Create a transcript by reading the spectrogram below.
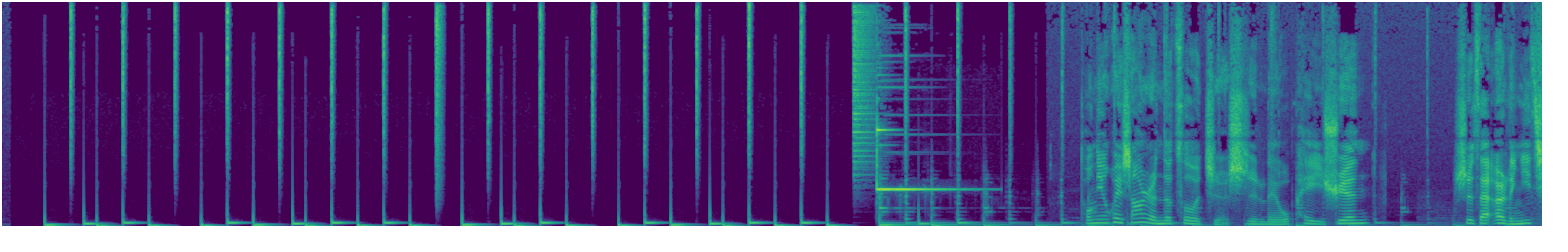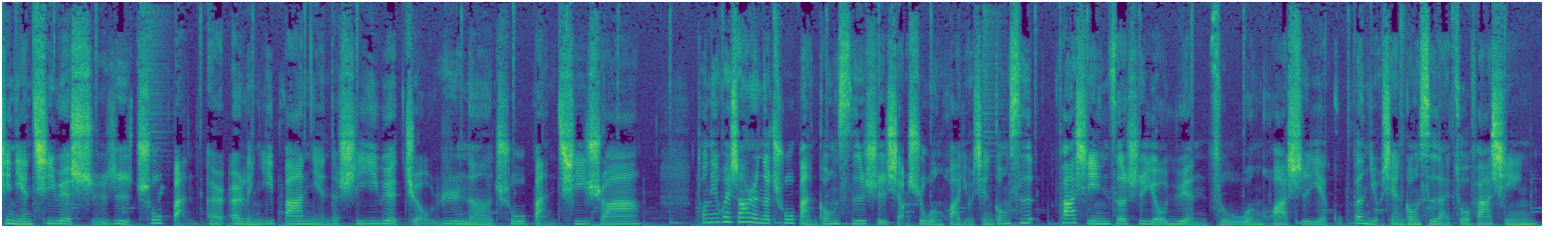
童年会伤人》的作者是刘佩轩。是在二零一七年七月十日出版，而二零一八年的十一月九日呢，出版七刷。童年会伤人的出版公司是小树文化有限公司，发行则是由远足文化事业股份有限公司来做发行。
